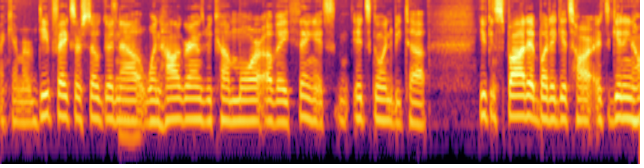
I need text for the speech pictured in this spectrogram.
I can't remember. Deepfakes are so good now. When holograms become more of a thing, it's it's going to be tough. You can spot it, but it gets hard. It's getting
